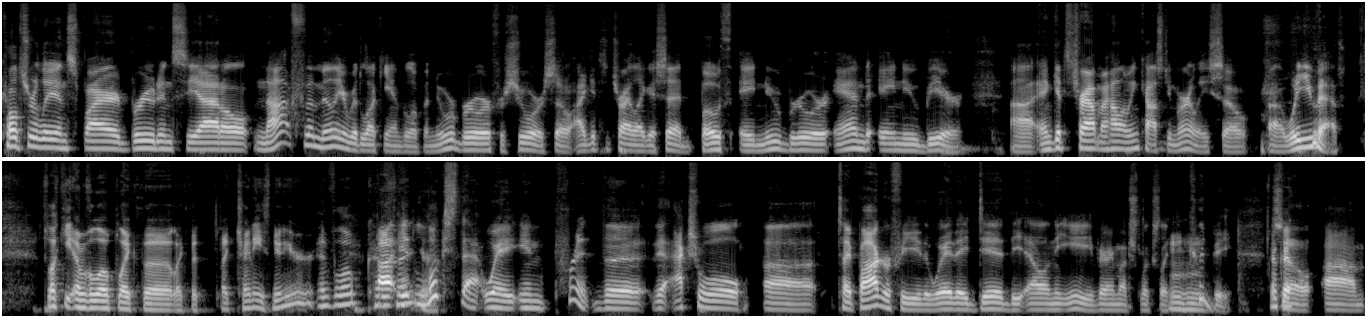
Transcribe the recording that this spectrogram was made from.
culturally inspired, brewed in Seattle. Not familiar with Lucky Envelope, a newer brewer for sure. So I get to try, like I said, both a new brewer and a new beer, uh, and get to try out my Halloween costume early. So, uh, what do you have? Lucky envelope like the like the like Chinese New Year envelope uh, it or? looks that way in print the the actual uh typography the way they did the L and the E very much looks like mm-hmm. it could be okay. so um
